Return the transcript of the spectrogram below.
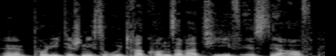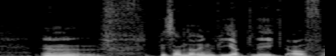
äh, politisch nicht so ultrakonservativ ist, der auf äh, besonderen Wert legt auf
